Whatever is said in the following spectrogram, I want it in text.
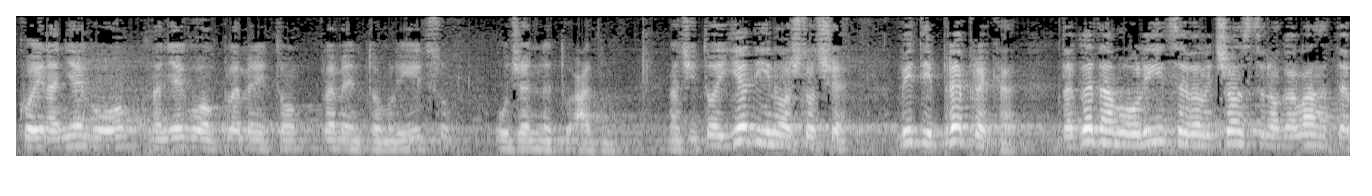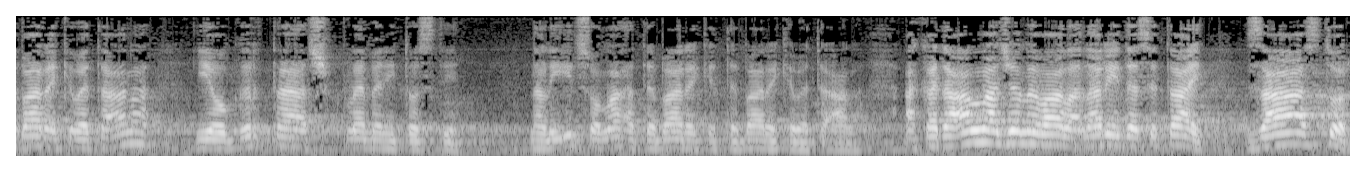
koji na njegovom, na njegovom plemenitom, plemenitom licu u džennetu Adnu. Znači to je jedino što će biti prepreka da gledamo u lice veličanstvenog Allaha Tebare Kvetana je ogrtač plemenitosti na licu Allaha Tebareke Tebareke Vetala. A kada Allah dželevala naredi da se taj zastor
